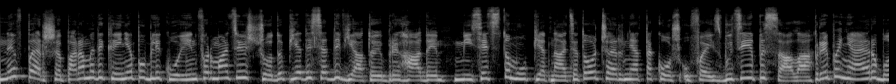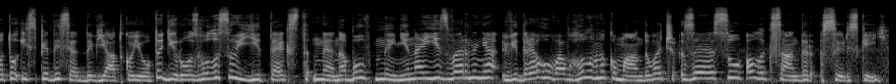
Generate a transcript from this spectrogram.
Не вперше парамедикиня публікує інформацію щодо 59-ї бригади. Місяць тому, 15 червня, також у Фейсбуці писала припиняє роботу із 59-кою. Тоді розголосу її текст не набув. Нині на її звернення відреагував головнокомандувач ЗСУ Олександр Сирський.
